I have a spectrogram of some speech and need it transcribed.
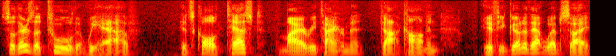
So there's a tool that we have. It's called testmyretirement.com. And if you go to that website,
